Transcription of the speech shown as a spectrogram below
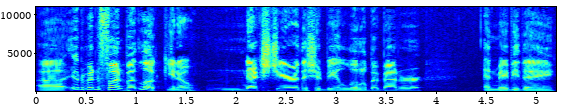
uh, it would have been fun. But look, you know next year they should be a little bit better, and maybe they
